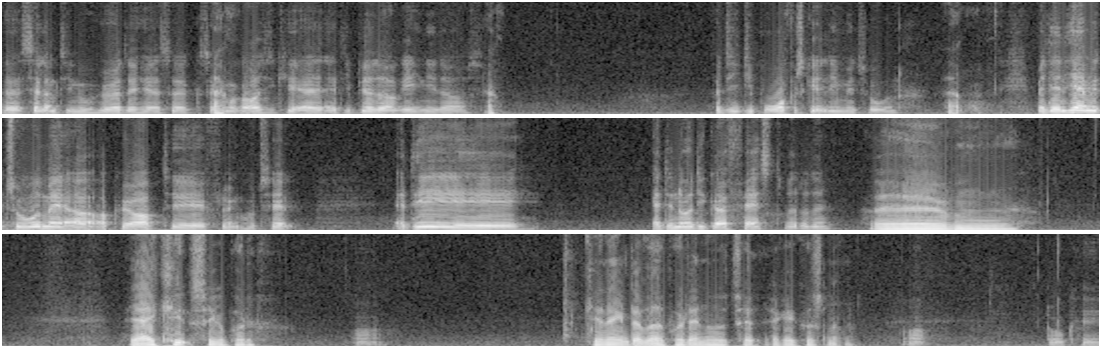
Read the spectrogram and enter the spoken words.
øh, selvom de nu hører det her, så, så Ja. kan man godt risikere, at de bliver lukket ind i det også. Ja. Fordi de bruger forskellige metoder. Ja. Men den her metode med at, at køre op til Flyng Hotel, er det, er det noget, de gør fast, ved du det? Øhm, jeg er ikke helt sikker på det. Ja. Jeg kender en, der har været på et andet hotel. Jeg kan ikke huske navnet. Okay.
